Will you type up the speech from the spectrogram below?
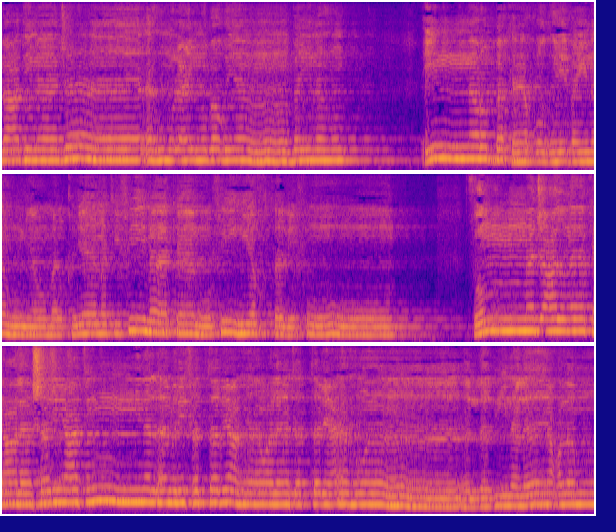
بعد ما جاءهم العلم بغيا بينهم. إن ربك يقضي بينهم يوم القيامة فيما كانوا فيه يختلفون. ثم جعلناك على شريعة من الأمر فاتبعها ولا تتبع أهواء الذين لا يعلمون.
